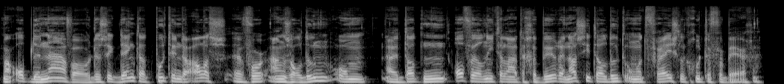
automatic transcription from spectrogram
maar op de NAVO. Dus ik denk dat Poetin er alles voor aan zal doen om uh, dat ofwel niet te laten gebeuren... en als hij het al doet, om het vreselijk goed te verbergen.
